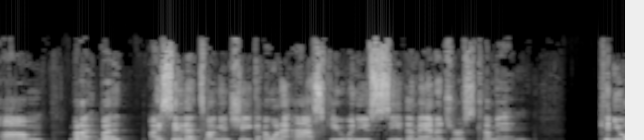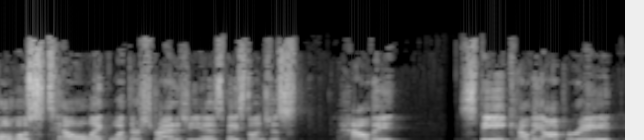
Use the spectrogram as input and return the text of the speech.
Um, but I, but I say that tongue in cheek. I want to ask you when you see the managers come in can you almost tell like what their strategy is based on just how they speak, how they operate?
